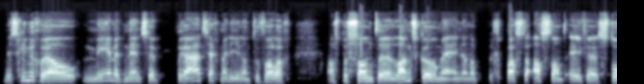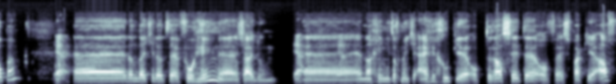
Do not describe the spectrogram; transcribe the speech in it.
misschien nog wel meer met mensen praat, zeg maar, die je dan toevallig als passanten langskomen en dan op gepaste afstand even stoppen. Ja. Eh, dan dat je dat eh, voorheen eh, zou doen. Ja, ja. En dan ging je toch met je eigen groepje op terras zitten of sprak je af.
